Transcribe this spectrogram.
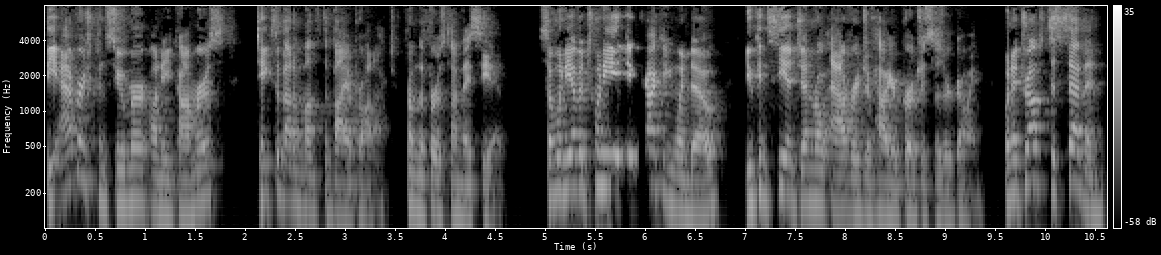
the average consumer on e-commerce takes about a month to buy a product from the first time they see it. So when you have a 28 day tracking window, you can see a general average of how your purchases are going. When it drops to seven,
